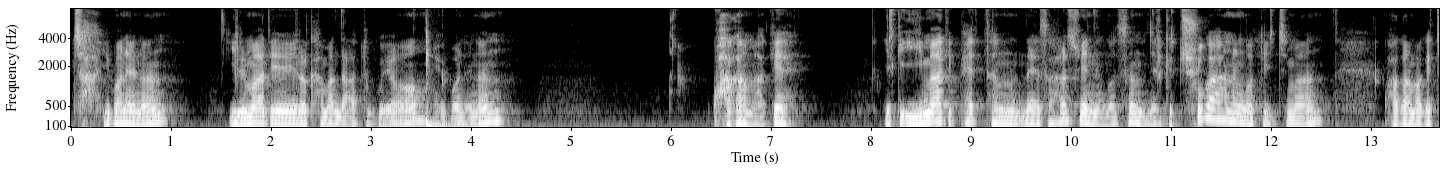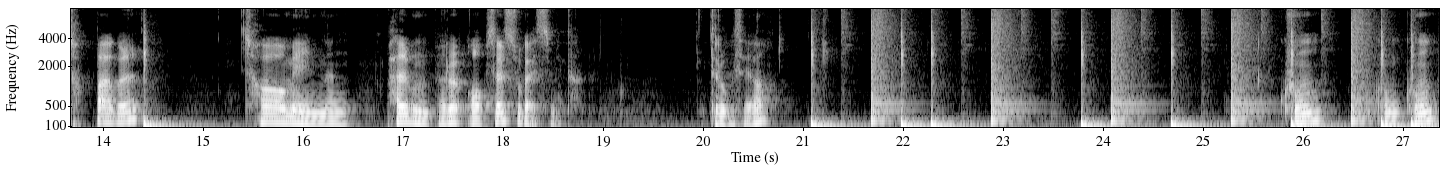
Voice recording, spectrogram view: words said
자, 이번에는 1마디를 가만 놔두고요. 이번에는 과감하게 이렇게 2마디 패턴에서 할 수 있는 것은 이렇게 추가하는 것도 있지만 과감하게 첫 박을 처음에 있는 8분표를 없앨 수가 있습니다. 들어보세요. 쿵, 쿵, 쿵,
